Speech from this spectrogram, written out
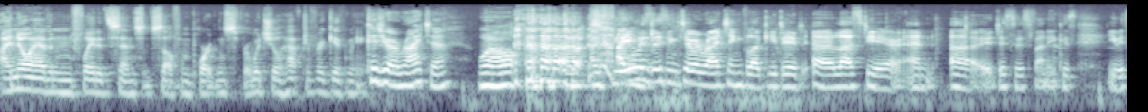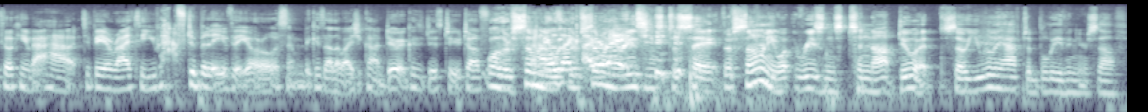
I know I have an inflated sense of self-importance for which you'll have to forgive me. Because you're a writer. Well, and, and I feel I was listening to a writing blog you did uh, last year, and uh, it just was funny because you were talking about how to be a writer, you have to believe that you're awesome because otherwise you can't do it because it's just too tough. Well, there's so And many was like, there's so many reasons to say there's so many wa- reasons to not do it. So you really have to believe in yourself.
